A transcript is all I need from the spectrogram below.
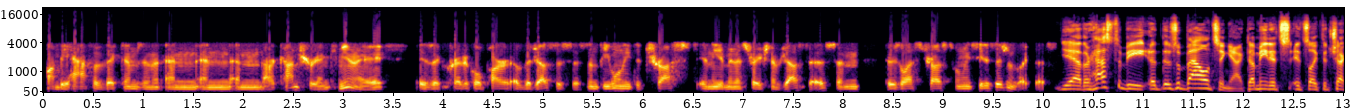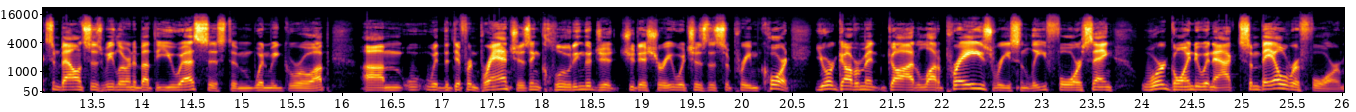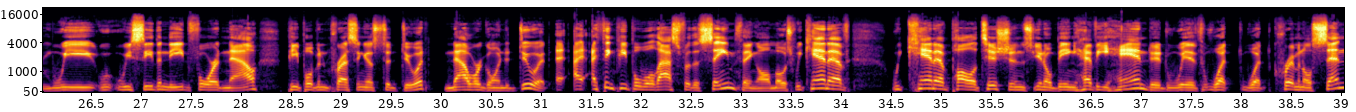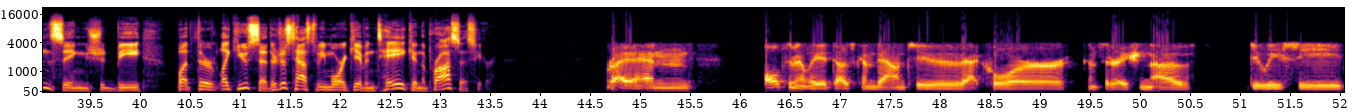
on behalf of victims and, and, and, and our country and community is a critical part of the justice system. People need to trust in the administration of justice, and there's less trust when we see decisions like this. Yeah, there has to be. Uh, there's a balancing act. I mean, it's it's like the checks and balances we learn about the U.S. system when we grow up um, with the different branches, including the ju- judiciary, which is the Supreme Court. Your government got a lot of praise recently for saying we're going to enact some bail reform. We we see the need for it now. People have been pressing us to do it. Now we're going to do it. I, I think people will ask for the same thing almost. We can't have we can't have politicians, you know, being heavy-handed with what what criminal sentencing should be. But there, like you said, there just has to be more give and take in the process here. Right, and ultimately, it does come down to that core consideration of do we see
